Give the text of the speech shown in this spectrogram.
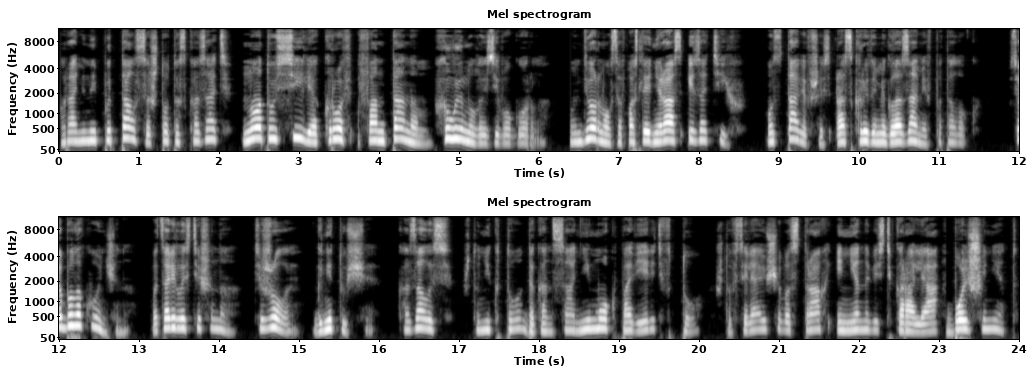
Раненый пытался что-то сказать, но от усилия кровь фонтаном хлынула из его горла. Он дернулся в последний раз и затих, уставившись раскрытыми глазами в потолок. Все было кончено. Воцарилась тишина, тяжелая, гнетущая. Казалось, что никто до конца не мог поверить в то, что вселяющего страх и ненависть короля больше нет.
